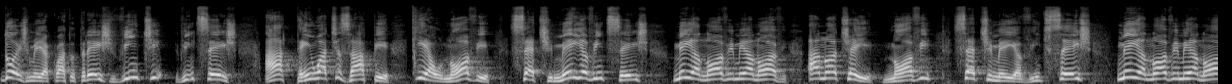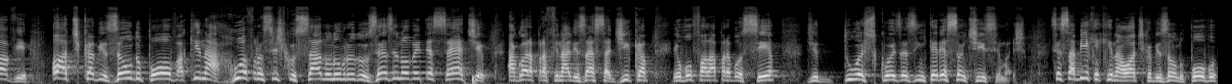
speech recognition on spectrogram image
2643 2026. Ah, tem o WhatsApp, que é o 97626 6969. Anote aí, 97626 6969. Ótica Visão do Povo, aqui na Rua Francisco Sá, no número 297. Agora, para finalizar essa dica, eu vou falar para você de duas coisas interessantíssimas. Você sabia que aqui na Ótica Visão do Povo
